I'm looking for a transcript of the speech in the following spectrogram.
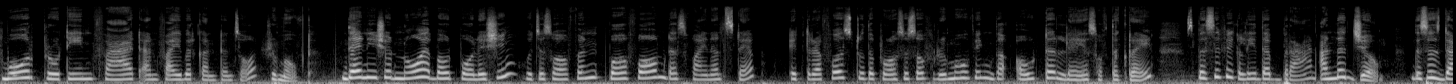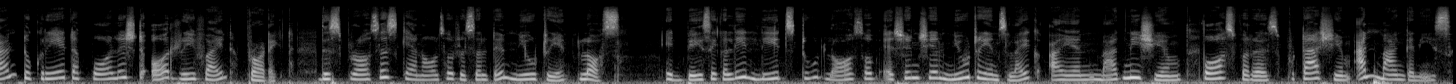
more protein, fat, and fiber contents are removed. Then you should know about polishing, which is often performed as final step. It refers to the process of removing the outer layers of the grain, specifically the bran and the germ. This is done to create a polished or refined product. This process can also result in nutrient loss. It basically leads to loss of essential nutrients like iron, magnesium, phosphorus, potassium, and manganese.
